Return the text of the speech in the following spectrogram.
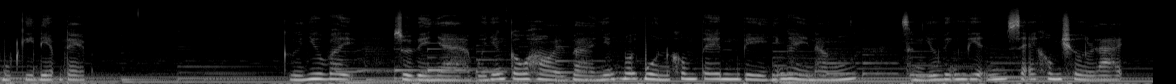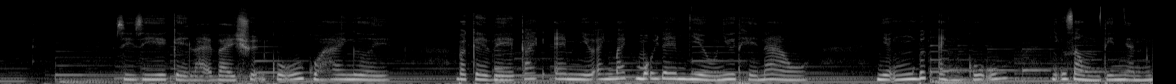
một kỷ niệm đẹp? Cứ như vậy, rồi về nhà với những câu hỏi và những nỗi buồn không tên vì những ngày nắng, dường như vĩnh viễn sẽ không trở lại. Gigi kể lại vài chuyện cũ của hai người và kể về cách em nhớ anh Bách mỗi đêm nhiều như thế nào. Những bức ảnh cũ, những dòng tin nhắn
